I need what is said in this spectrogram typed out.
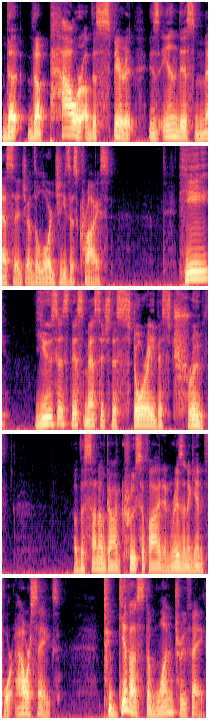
The, the power of the Spirit is in this message of the Lord Jesus Christ. He uses this message, this story, this truth of the Son of God crucified and risen again for our sakes to give us the one true faith.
